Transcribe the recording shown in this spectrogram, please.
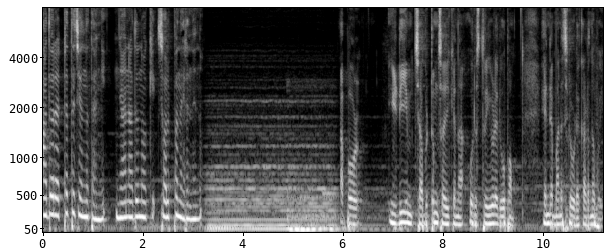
അതൊരറ്റത്ത് ചെന്ന് തങ്ങി. ഞാൻ അത് നോക്കി സ്വല്പനേരം നിന്നു. അപ്പോൾ ഇടിയും ചവിട്ടും സഹിക്കുന്ന ഒരു സ്ത്രീയുടെ രൂപം എന്റെ മനസ്സിലൂടെ കടന്നുപോയി.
